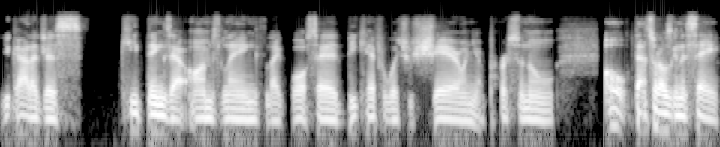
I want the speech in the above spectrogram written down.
you gotta just keep things at arm's length. Like Walt said, be careful what you share on your personal. Oh, that's what I was gonna say.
